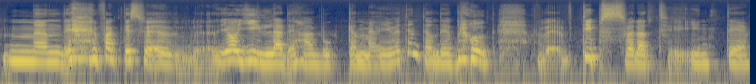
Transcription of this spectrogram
men faktiskt, jag gillar den här boken men jag vet inte om det är bra tips för att inte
